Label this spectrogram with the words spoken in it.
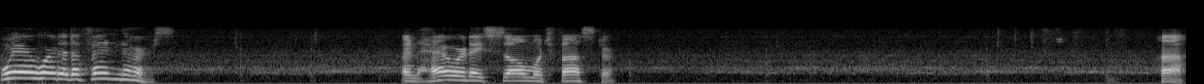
Where were the defenders? And how are they so much faster? Huh.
